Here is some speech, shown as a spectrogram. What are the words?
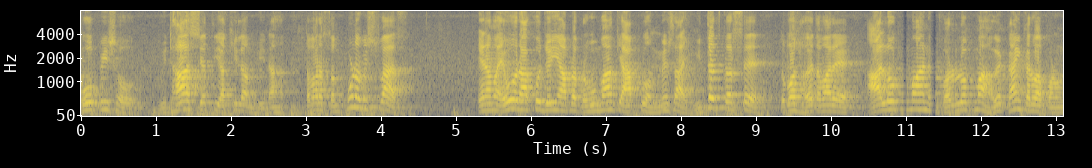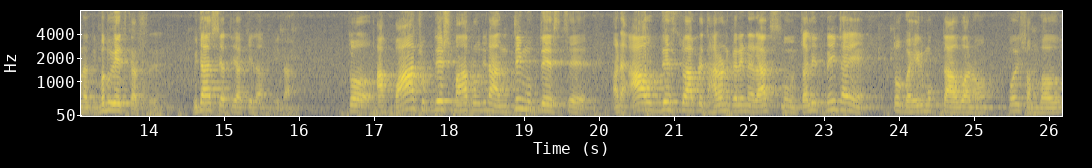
ગોપીશો વિધાસ્યતિ અખિલમ વિના તમારો સંપૂર્ણ વિશ્વાસ એનામાં એવો રાખવો જોઈએ આપણા પ્રભુમાં કે આપણું હંમેશા હિત જ કરશે, તો બસ હવે તમારે આ લોકમાં અને પરલોકમાં હવે કાંઈ કરવા પણ નથી, બધું એ જ કરશે. વિધાસ્યતિ અખિલમ વિના તો આ પાંચ ઉપદેશ મહાપ્રભુજીના અંતિમ ઉપદેશ છે. અને આ ઉપદેશ જો આપણે ધારણ કરીને રાખશું, ચલિત નહીં થાય, તો બહિર્મુક્તા આવવાનો કોઈ સંભવ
